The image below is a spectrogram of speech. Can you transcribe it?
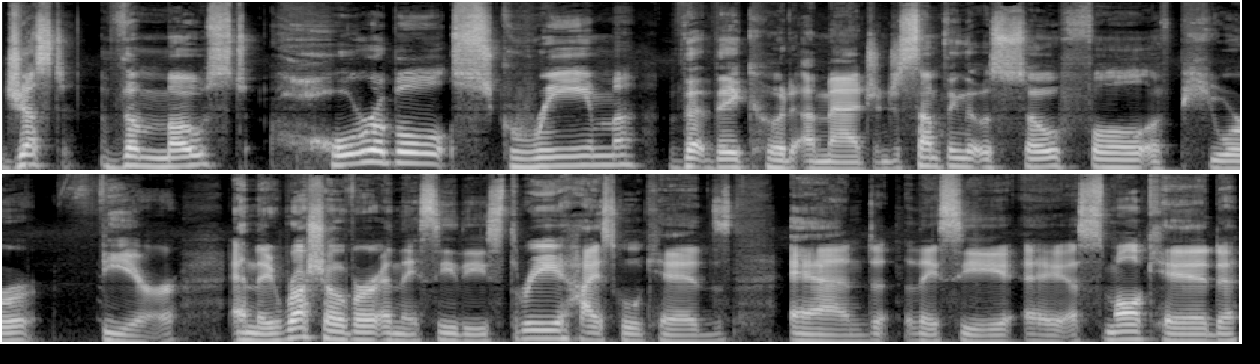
just the most horrible scream that they could imagine. Just something that was so full of pure fear. And they rush over and they see these three high school kids and they see a, a small kid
